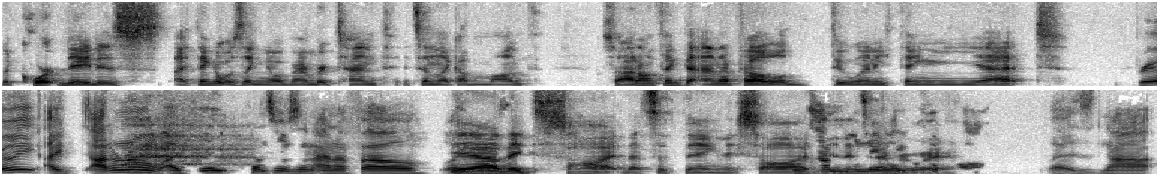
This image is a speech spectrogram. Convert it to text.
the court date is I think it was like November 10th. It's in like a month. So I don't think the NFL will do anything yet. Really? I I don't know. I think since it was an NFL, like, yeah, was, they saw it. That's the thing. They saw it, and it's everywhere. That is not.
